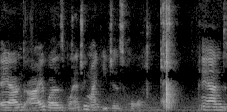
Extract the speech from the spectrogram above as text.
and I was blanching my peaches whole. And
